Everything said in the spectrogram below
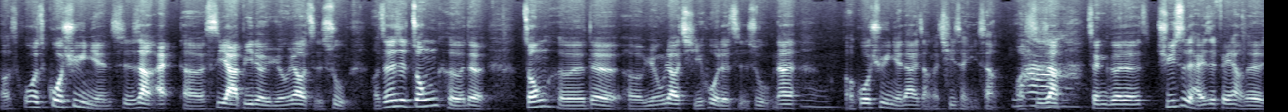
呃或过去一年，事实上哎呃 CRB 的原物料指数哦，这是综合的综合的呃原物料期货的指数，那。呃，过去一年大概涨了七成以上，哦，事实上整个的趋势还是非常的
